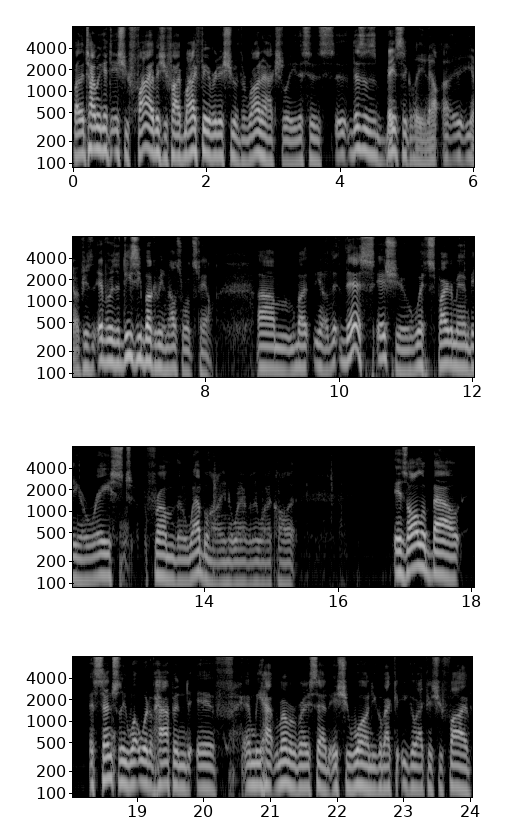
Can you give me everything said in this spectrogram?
By the time we get to issue five, issue five, my favorite issue of the run, actually, this is this is basically an, uh, you know if, you, if it was a DC book, it'd be an Elseworlds tale. Um, but you know th- this issue with Spider-Man being erased from the web line or whatever they want to call it is all about essentially what would have happened if and we have remember what I said issue one you go back to you go back to issue five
